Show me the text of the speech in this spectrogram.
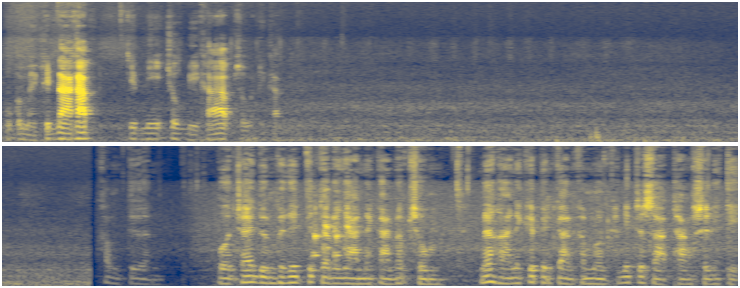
พบกันใหม่คลิปหน้าครับ คลิปนี้โชคดีครับ สวัสดีครับคำเตือนโปรดใช้ดุลพินิจพิจารณาในการรับชม เนื้อหาในคลิปเป็นการคำนวณคณิตศาสตร์ทางสถิติ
